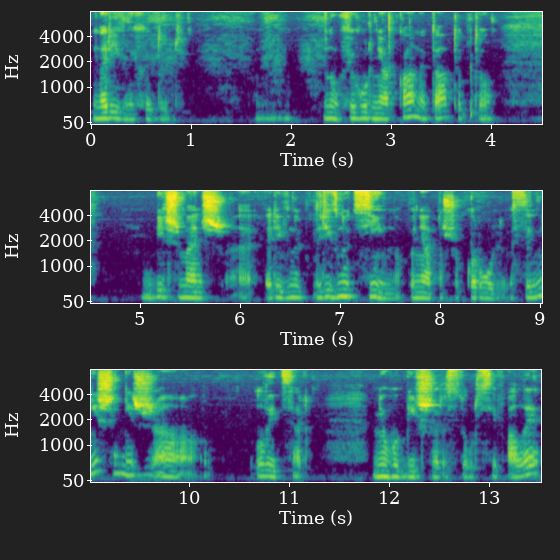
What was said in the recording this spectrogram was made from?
на рівних йдуть ну, фігурні аркани, та? тобто більш-менш е, рівно, рівноцінно. Понятно, що король сильніший, ніж е, лицар. В нього більше ресурсів, але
